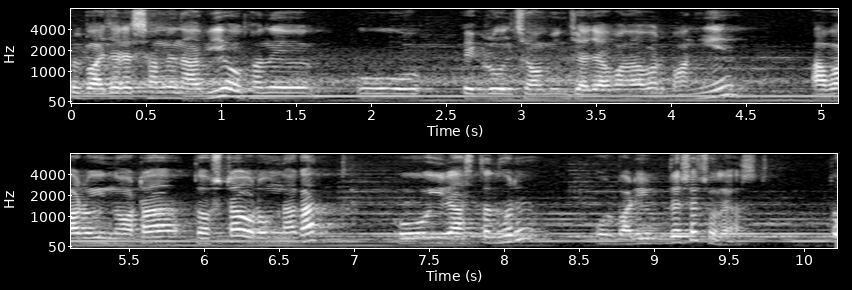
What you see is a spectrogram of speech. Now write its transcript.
ওই বাজারের সামনে নামিয়ে ওখানে ও এগরোল, চাউমিন যা যা বানাবার বানিয়ে আবার ওই নটা, দশটা ওরম নাগাদ ওই রাস্তা ধরে ওর বাড়ির উদ্দেশ্যে চলে আসতো। তো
